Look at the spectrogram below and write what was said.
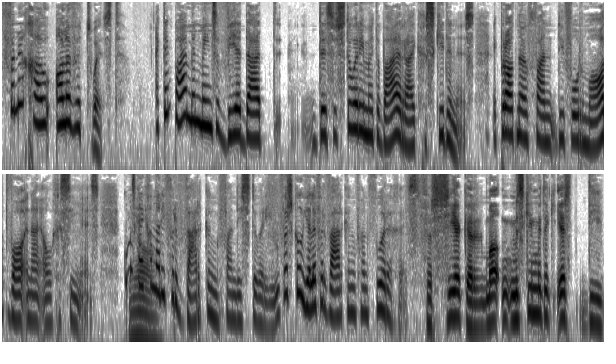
Vinnig gou Oliver Twist. Ek dink baie min mense weet dat dis 'n storie met 'n baie ryk geskiedenis. Ek praat nou van die formaat waarin hy al gesien is. Kom ons ja. kyk gou na die verwerking van die storie. Hoe verskil julle verwerking van voriges? Verseker, maar miskien moet ek eers die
